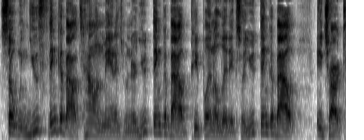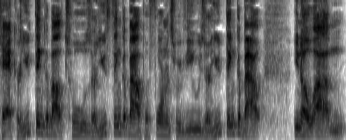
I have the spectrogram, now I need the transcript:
So when you think about talent management or you think about people analytics or you think about HR tech, or you think about tools, or you think about performance reviews, or you think about, you know, um,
